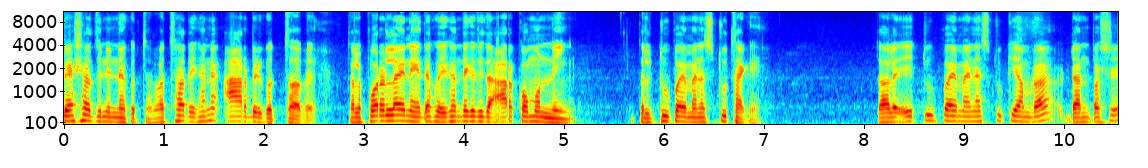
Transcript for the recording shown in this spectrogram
ব্যাসার্ধ নির্ণয় করতে হবে, অর্থাৎ এখানে আর বের করতে হবে। তাহলে পরের লাইনে দেখো, এখান থেকে যদি আর কমন নেই তাহলে টু পাই মাইনাস টু থাকে। তাহলে এই টু পাই মাইনাস টুকে আমরা ডান পাশে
